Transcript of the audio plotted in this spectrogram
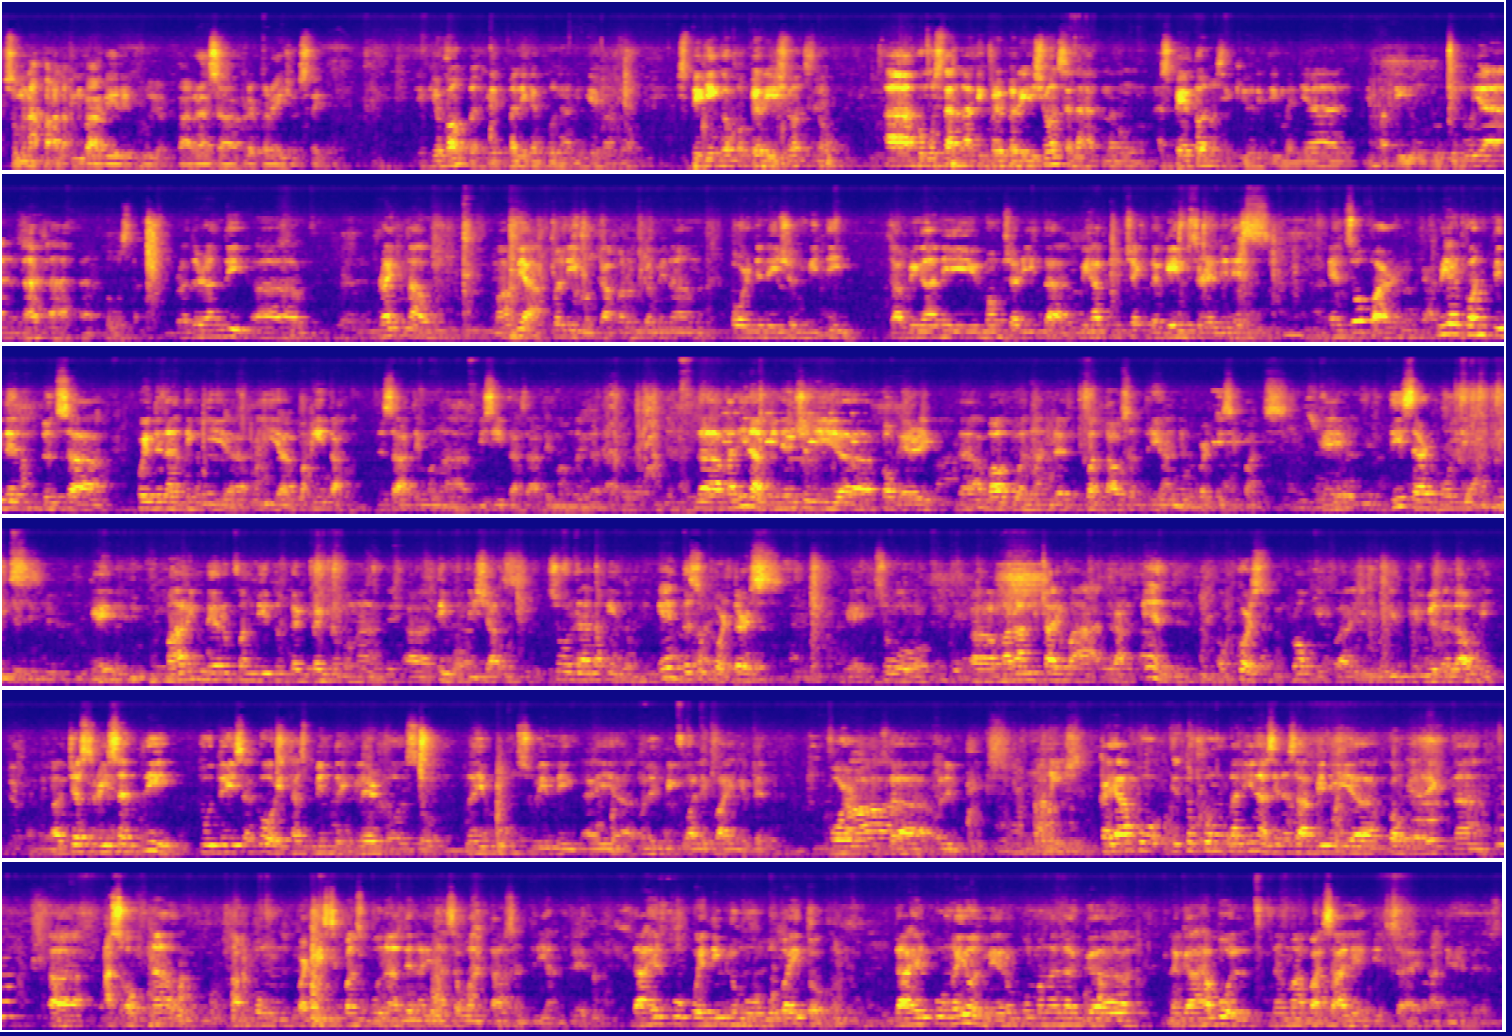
So napakalaking bagay rin po yun para sa preparation state. Thank you, Kong. Balik- Balikan po namin kay Maya. Speaking of operations, no? Ah, kumusta ang ating preparation sa lahat ng aspeto, no? Security man yan, pati yung tutuluyan, lahat-lahat. Ha? Kumusta? Brother Randy, uh, right now, mamaya actually magkakaroon kami ng coordination meeting. Sabi nga ni Ma'am Sharita, we have to check the game's readiness. And so far, we are confident dun sa pwede nating uh, ipakita dun sa ating mga bisita, sa ating mga manlalaki. Na kanina, minention ni uh, Kong Eric na about 100, 1,300 participants. Okay? These are only athletes. Okay? Maring meron pang dito dagdag ng mga uh, team officials. So lalaki ito. And the supporters. Okay? So uh, marami tayong ma-attract. And of course, Kong, if, uh, if, if you will allow me, uh, just recently, two days ago, it has been declared also na yung swimming ay uh, Olympic qualifying event for the Olympics. Kaya po, ito pong kanina sinasabi ni uh, Kong Eric na uh, as of now, ang pong participants po natin ay nasa 1,300. Dahil po pwedeng lumubo pa ito. Dahil po ngayon, meron po mga nag, uh, naghahabol ng mapasali dito sa ating event.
